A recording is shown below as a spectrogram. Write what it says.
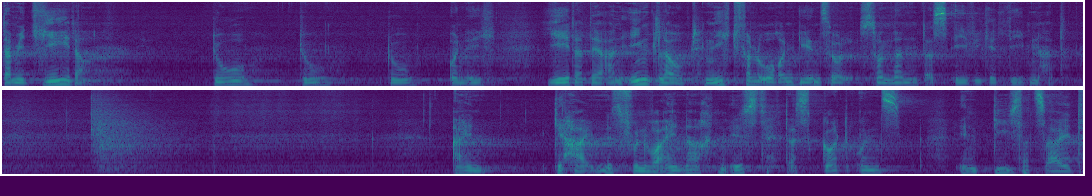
damit jeder, du, du, du und ich, jeder, der an ihn glaubt, nicht verloren gehen soll, sondern das ewige Leben hat. Ein Geheimnis von Weihnachten ist, dass Gott uns in dieser Zeit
